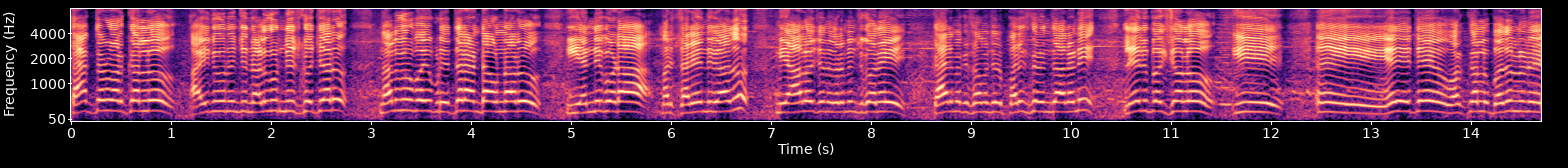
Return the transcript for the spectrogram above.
ట్రాక్టర్ వర్కర్లు ఐదుగురు నుంచి నలుగురు తీసుకొచ్చారు. నలుగురు పోయి ఇప్పుడు ఇద్దరు అంటా ఉన్నారు. ఇవన్నీ కూడా మరి సరైనది కాదు. మీ ఆలోచన విరమించుకొని కార్మిక సమస్యను పరిష్కరించాలని లేని పక్షంలో ఈ ఏదైతే వర్కర్లు బదులుని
